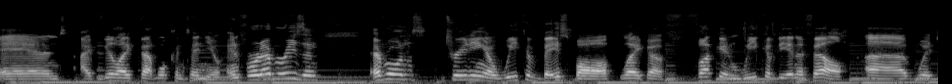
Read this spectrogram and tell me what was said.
and i feel like that will continue. And for whatever reason everyone's treating a week of baseball like a fucking week of the nfl uh, which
